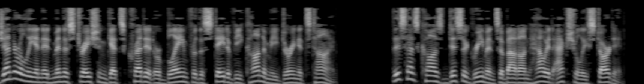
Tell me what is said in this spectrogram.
Generally an administration gets credit or blame for the state of economy during its time. This has caused disagreements about on how it actually started.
